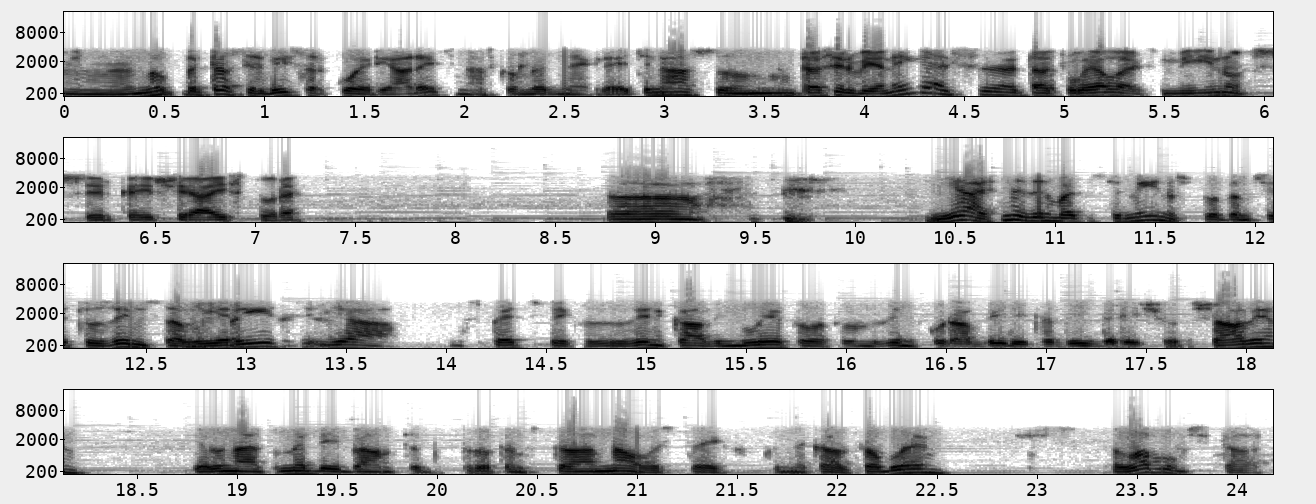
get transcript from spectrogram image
Mm, nu, bet tas ir viss, ar ko ir jārēķinās, ko mednieki rēķinās. Un... Tas ir vienīgais tāds lielais mīnus, ir, ka ir šī aizture. Uh, jā, es nezinu, vai tas ir mīnus. Protams, ja tu zini savu ierīci, jā, specifiku, zini, kā viņu lietot un zini, kurā brīdī izdarīt šo šāvienu. Ja runājam par medībām, tad, protams, tā nav, teiktu, nekāda problēma. Labums ir tāds,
